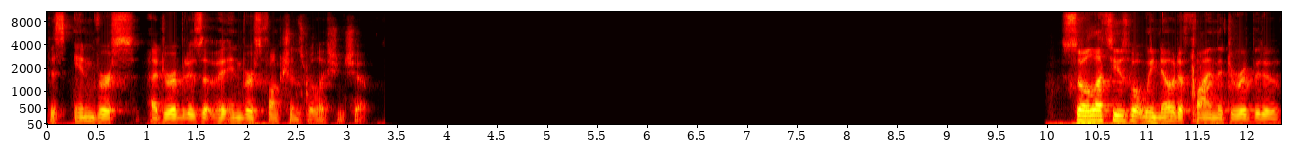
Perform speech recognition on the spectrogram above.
this inverse, uh, derivatives of inverse functions relationship. So let's use what we know to find the derivative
